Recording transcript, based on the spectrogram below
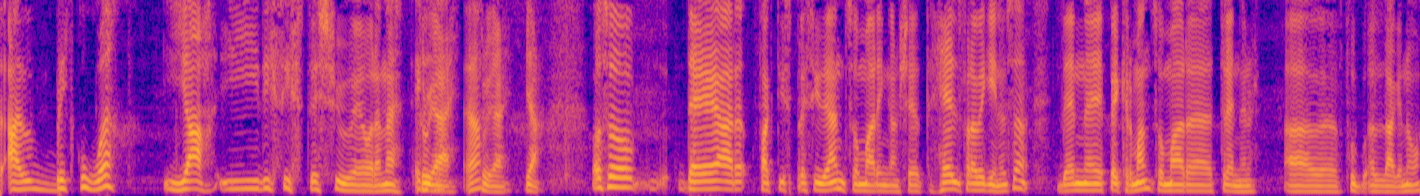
Er jo blitt gode. Ja, i de siste 20 årene, tror jeg. Ja. Tror jeg. Ja. Altså, Det er faktisk president som er engasjert helt fra begynnelsen. Den Pekerman, som er uh, trener av fotballaget nå,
